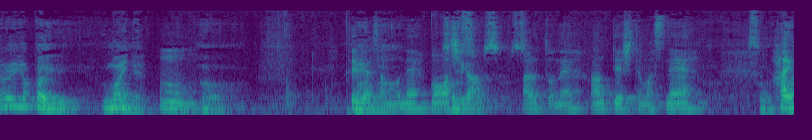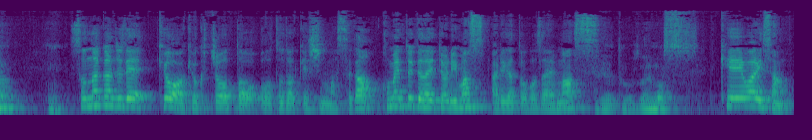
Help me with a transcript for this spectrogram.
あれやっぱりうまいね、そう。うん。うんテレアさんもね、まあまあ回しがあるとね、安定してますね。はいうん、そんな感じで今日は局長とお届けしますが、コメントいただいております。ありがとうございまあす。りがとうございます KY さん、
